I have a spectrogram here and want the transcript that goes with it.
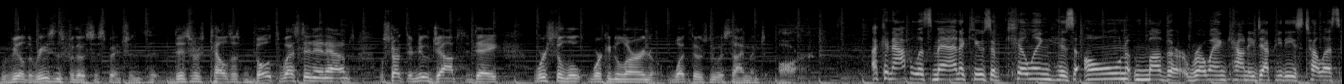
revealed the reasons for those suspensions. The district tells us both Weston and Adams will start their new jobs today. We're still working to learn what those new assignments are. A Kannapolis man accused of killing his own mother. Rowan County deputies tell us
